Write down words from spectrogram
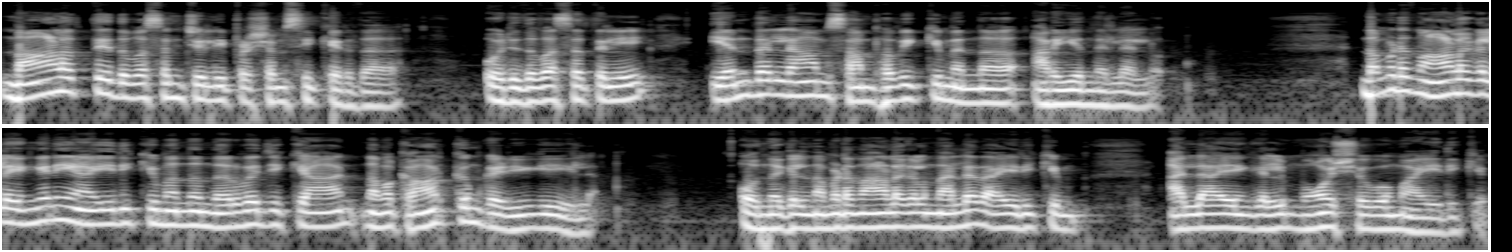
നാളത്തെ ദിവസം ചൊല്ലി പ്രശംസിക്കരുത്. ഒരു ദിവസത്തിൽ എന്തെല്ലാം സംഭവിക്കുമെന്ന് അറിയുന്നില്ലല്ലോ. നമ്മുടെ നാളുകൾ എങ്ങനെയായിരിക്കുമെന്ന് നിർവചിക്കാൻ നമുക്കാർക്കും കഴിയുകയില്ല. ഒന്നുകിൽ നമ്മുടെ നാളുകൾ നല്ലതായിരിക്കും അല്ല എങ്കിൽ മോശവുമായിരിക്കും.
